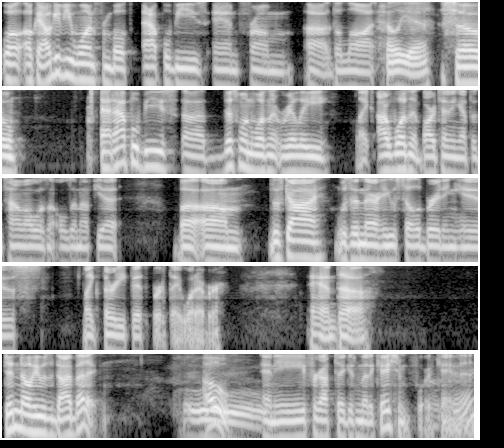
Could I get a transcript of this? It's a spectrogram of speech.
well, okay, I'll give you one from both Applebee's and from uh, the lot. Hell yeah. So at Applebee's, uh, this one wasn't really like I wasn't bartending at the time. I wasn't old enough yet, but um, this guy was in there. He was celebrating his like 35th birthday, whatever, and uh, didn't know he was a diabetic, Oh, and he forgot to take his medication before he came in.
